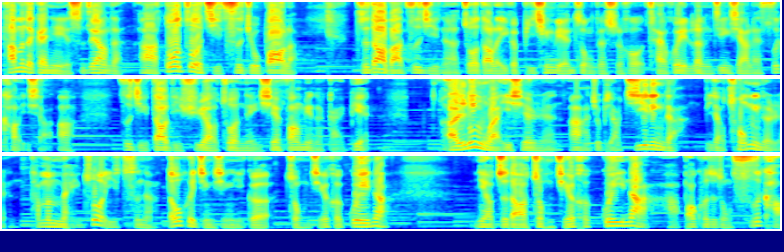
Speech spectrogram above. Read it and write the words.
他们的概念也是这样的啊，多做几次就爆了，直到把自己呢做到了一个鼻青脸肿的时候，才会冷静下来思考一下啊。自己到底需要做哪些方面的改变？而另外一些人啊，就比较机灵的、比较聪明的人，他们每做一次呢，都会进行一个总结和归纳。你要知道，总结和归纳啊，包括这种思考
